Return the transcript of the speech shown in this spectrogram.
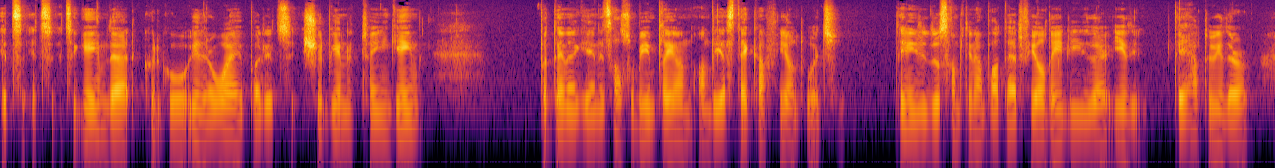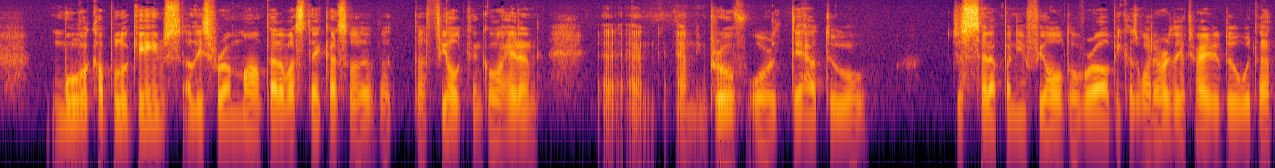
it's it's it's a game that could go either way, but it's, it should be an entertaining game. But then again, it's also being played on, on the Azteca field, which they need to do something about that field. They either either they have to either move a couple of games at least for a month out of Azteca so that the, the field can go ahead and and and improve, or they have to just set up a new field overall because whatever they try to do with that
